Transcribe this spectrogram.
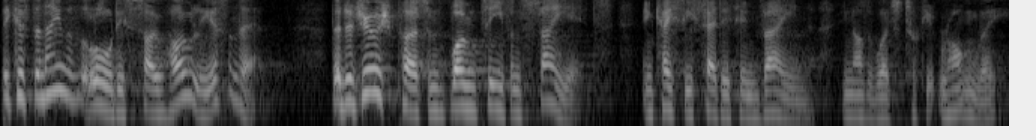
Because the name of the Lord is so holy, isn't it? That a Jewish person won't even say it in case he said it in vain. In other words, took it wrongly.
